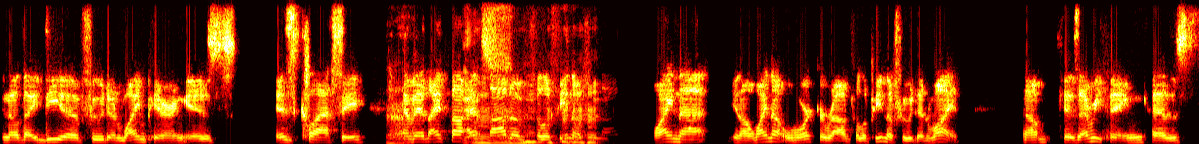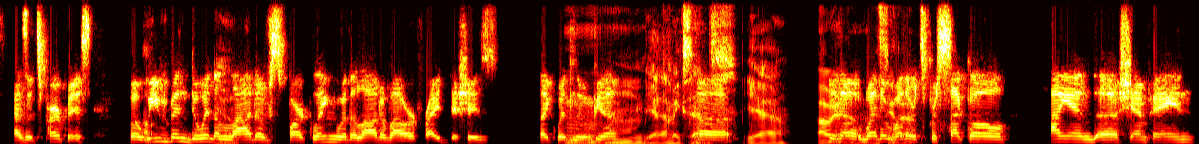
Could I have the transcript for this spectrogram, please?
You know, the idea of food and wine pairing is is classy. And then I thought Yes. I thought of Filipino food. Why not? You know, why not work around Filipino food and wine? Because everything has has its purpose. But we've been doing a lot of sparkling with a lot of our fried dishes like with lumpia. Mm, yeah, that makes sense. Uh, yeah. Oh, you know, whether whether that. it's prosecco, high end uh, champagne,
